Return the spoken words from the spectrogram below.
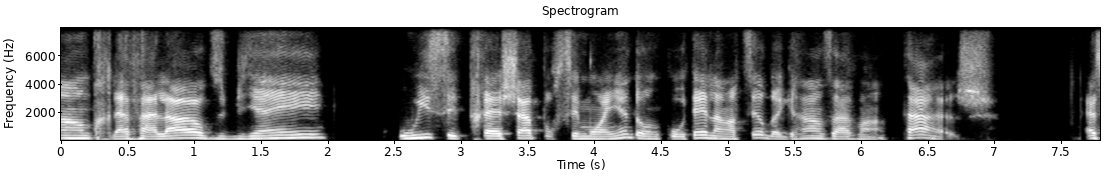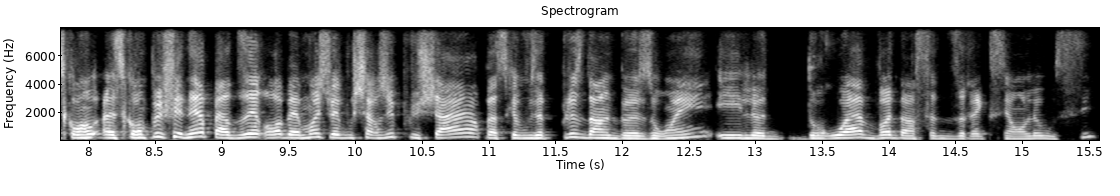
entre la valeur du bien. Oui, c'est très cher pour ses moyens. D'un côté, elle en tire de grands avantages. Est-ce qu'on peut finir par dire oh, ben moi, je vais vous charger plus cher parce que vous êtes plus dans le besoin et le droit va dans cette direction-là aussi?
